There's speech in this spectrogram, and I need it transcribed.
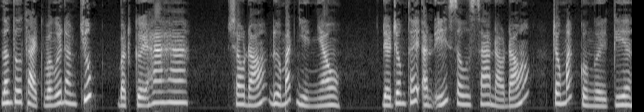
Lâm thu thạch và nguyễn nam trúc bật cười ha ha, sau đó đưa mắt nhìn nhau, đều trông thấy ẩn ý sâu xa nào đó trong mắt của người kia.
